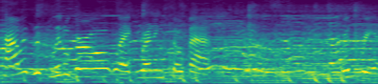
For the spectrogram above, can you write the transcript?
How is this little girl like running so fast? Where's Bria?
